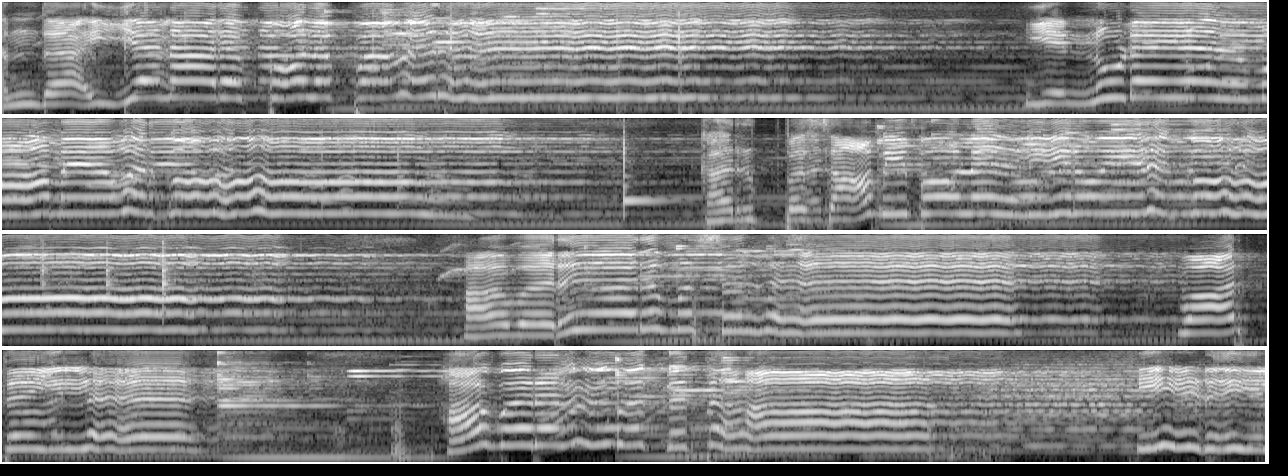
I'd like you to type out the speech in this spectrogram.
அந்த ஐயனார போல பவரு. என்னுடைய மாமே அவர்கும் கருப்பசாமி போல வீரம் இருக்கும் அவரு அருமை சொல்ல வார்த்தை இல்ல. அவர் அன்புக்கு தான் ஈடு இல்லை.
